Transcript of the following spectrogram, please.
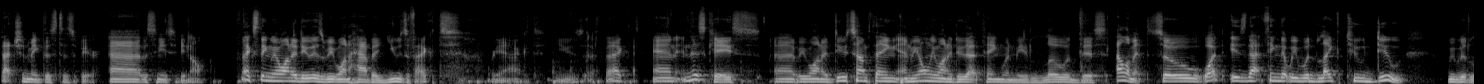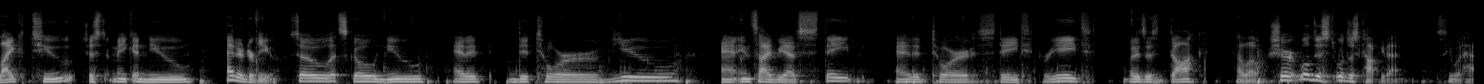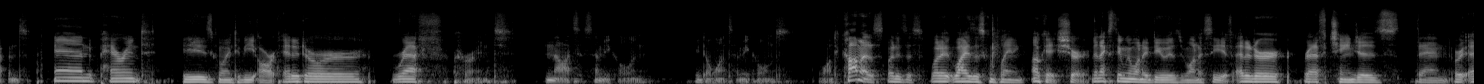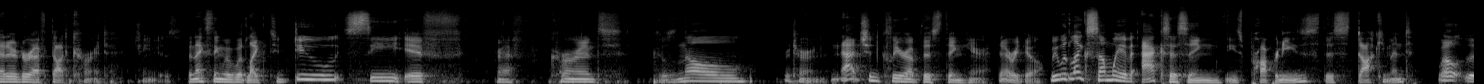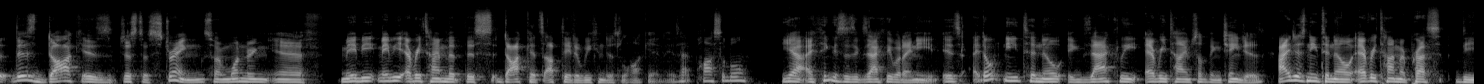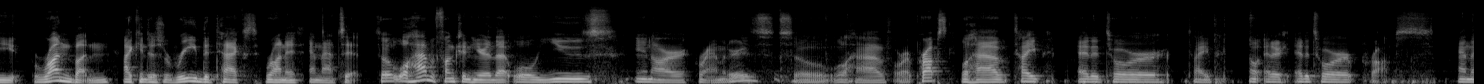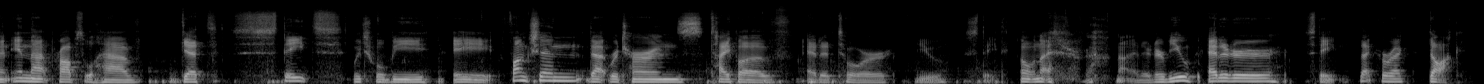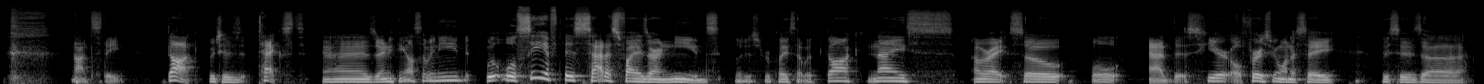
That should make this disappear. Uh, this needs to be null. Next thing we want to do is we want to have a use effect, React use effect. And in this case, uh, we want to do something and we only want to do that thing when we load this element. So what is that thing that we would like to do? We would like to just make a new editor view. So let's go new editor view. And inside we have state, editor state create. What is this doc? Hello. Sure, we'll just we'll just copy that. See what happens. And parent is going to be our editor ref current, not semicolon. We don't want semicolons. We want commas. What is this? What, why is this complaining? Okay, sure. The next thing we want to do is we want to see if editor ref changes, then, or editor ref dot current changes. The next thing we would like to do, see if ref current equals null, return. That should clear up this thing here. There we go. We would like some way of accessing these properties, this document. Well, this doc is just a string, so I'm wondering if maybe maybe every time that this doc gets updated, we can just log it. Is that possible? Yeah, I think this is exactly what I need. Is I don't need to know exactly every time something changes. I just need to know every time I press the run button, I can just read the text, run it, and that's it. So we'll have a function here that we'll use in our parameters. So we'll have, or our props, we'll have type editor type, oh, edit, editor props. And then in that props, we'll have get state, which will be a function that returns type of editor view state. Oh, not editor, not editor view, editor state. Is that correct? Doc, not state. Doc, which is text. Uh, is there anything else that we need? We'll, we'll see if this satisfies our needs. So we'll just replace that with doc. Nice. All right, so we'll add this here. Oh, first we want to say this is a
